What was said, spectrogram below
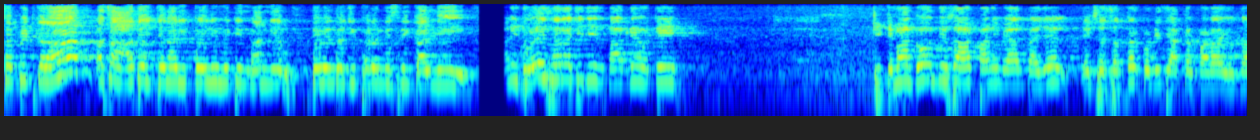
सबमिट करा असा आदेश देणारी पहिली मिटिंग मान्य देवेंद्रजी फडणवीसनी काढली. आणि धुळे शहराची जी मागणी होती की किमान दोन दिवसाआड पाणी मिळायला पाहिजे एकशे सत्तर कोटीची अक्कलपाडा योजना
